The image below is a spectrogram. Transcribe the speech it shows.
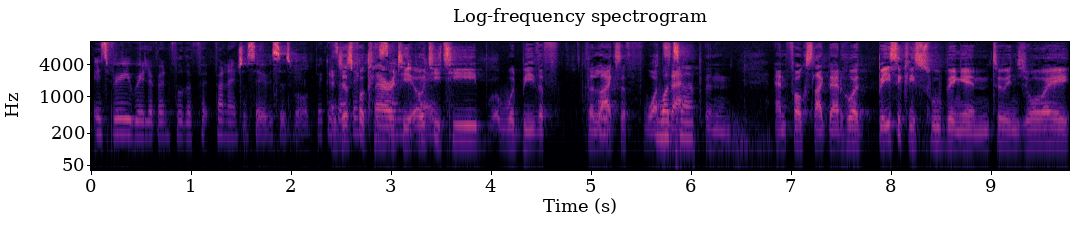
is very relevant for the financial services world. Because and just for clarity, OTT would be the the likes of WhatsApp, WhatsApp, and and folks like that who are basically swooping in to enjoy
